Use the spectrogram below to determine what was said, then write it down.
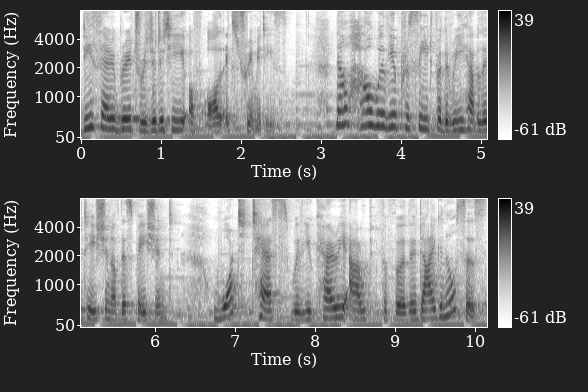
decerebrate rigidity of all extremities. Now, how will you proceed for the rehabilitation of this patient? What tests will you carry out for further diagnosis?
